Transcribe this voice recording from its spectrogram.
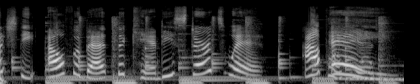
What's the alphabet the candy starts with? Apple A.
